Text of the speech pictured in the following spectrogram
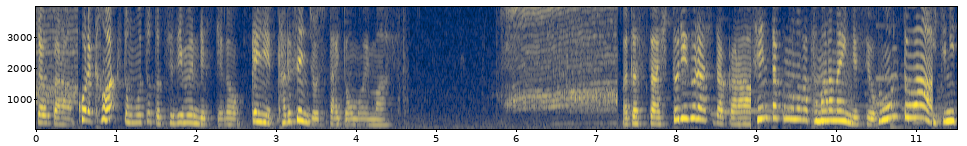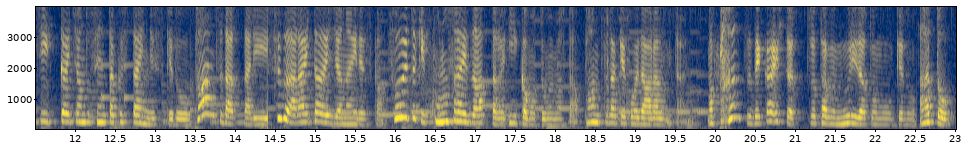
ちゃうから。これ乾くともうちょっと縮むんですけど一回ね樽洗浄したいと思います。私さ、一人暮らしだから洗濯物がたまらないんですよ。本当は一日一回ちゃんと洗濯したいんですけど、パンツだったりすぐ洗いたいじゃないですか。そういう時このサイズあったらいいかもって思いました。パンツだけこれで洗うみたいな。まあ、パンツでかい人はちょっと多分無理だと思うけど。あと、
